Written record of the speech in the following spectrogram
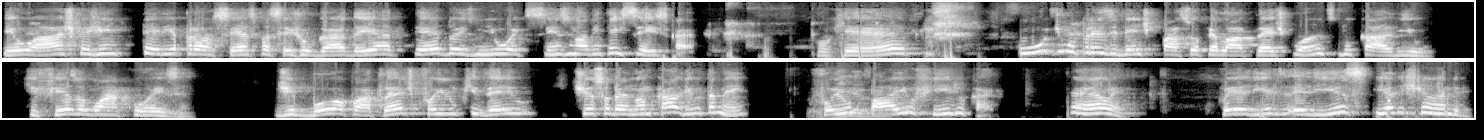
eu acho que a gente teria processo para ser julgado aí até 2896, cara. Porque é o último presidente que passou pelo Atlético antes do Calil, que fez alguma coisa de boa para o Atlético, foi o que veio, que tinha sobrenome Calil também. Foi Elias, o pai e o filho, cara. É, ué. Foi Elias, Elias e Alexandre.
